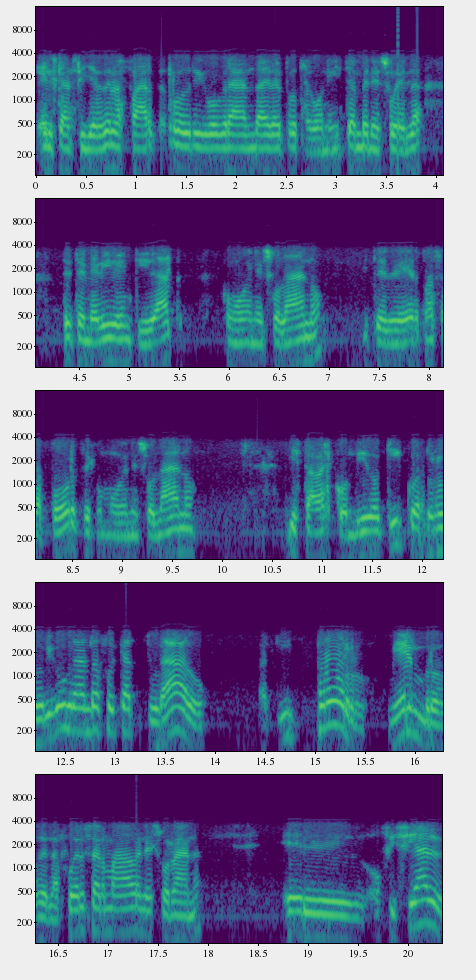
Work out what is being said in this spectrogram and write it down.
el canciller de la FARC, Rodrigo Granda, era el protagonista en Venezuela de tener identidad como venezolano y tener pasaporte como venezolano y estaba escondido aquí. Cuando Rodrigo Granda fue capturado aquí por miembros de la Fuerza Armada Venezolana, el oficial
